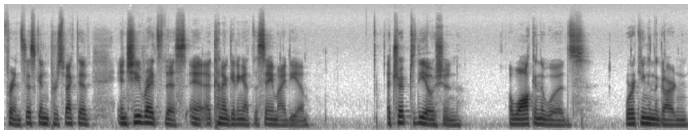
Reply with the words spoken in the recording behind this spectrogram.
Franciscan perspective, and she writes this, uh, kind of getting at the same idea. A trip to the ocean, a walk in the woods, working in the garden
